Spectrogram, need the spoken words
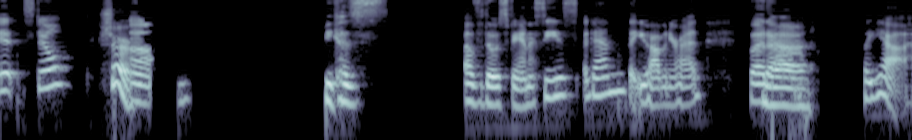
it still sure. um, because of those fantasies again that you have in your head. But yeah. um, but yeah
